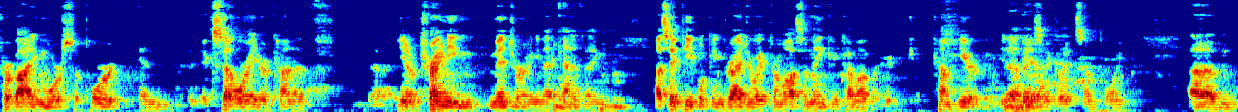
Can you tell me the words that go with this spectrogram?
providing more support and accelerator kind of uh, you know training, mentoring, that kind of thing. Mhm. I say people can graduate from Awesome Inc. can come over here, come here, you know, Yeah. basically at some point. Um,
